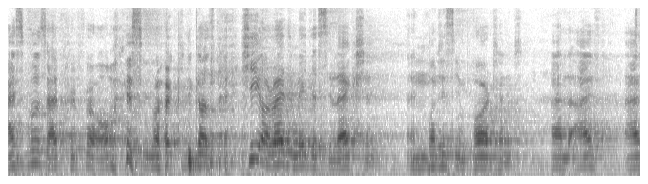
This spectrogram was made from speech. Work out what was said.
I suppose I prefer all his work because he already made a selection, what is important, and I, I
